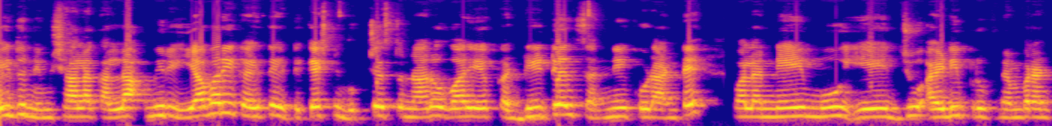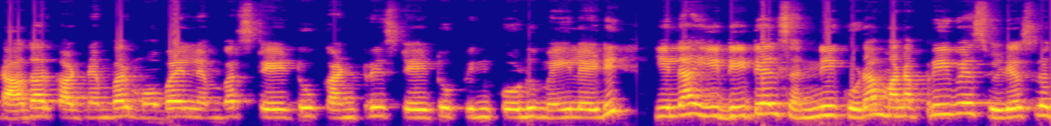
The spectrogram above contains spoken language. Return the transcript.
ఐదు నిమిషాల కల్లా మీరు ఎవరికైతే టికెట్స్ని బుక్ చేస్తున్నారో వారి యొక్క డీటెయిల్స్ అన్ని కూడా అంటే వాళ్ళ name age ID proof number అంటే Aadhaar card number mobile number state country state pin code mail ID ఇలా ఈ డీటెయిల్స్ అన్ని కూడా మన ప్రీవియస్ వీడియోస్లో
